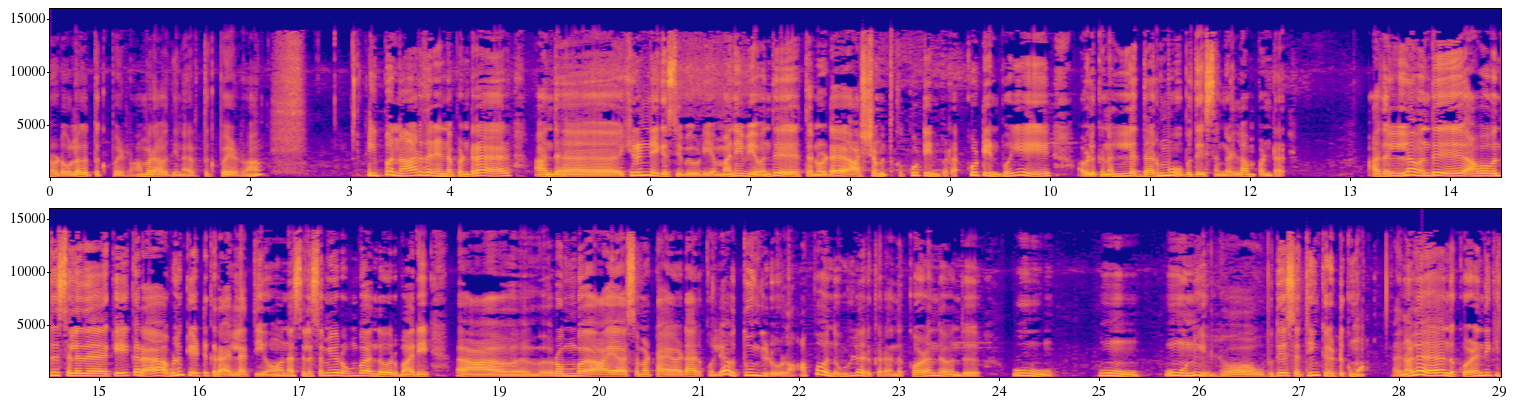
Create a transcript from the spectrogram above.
தன்னோட உலகத்துக்கு போயிடுறான். அமராவதி நகரத்துக்கு போயிடுறான். இப்ப நாரதர் என்ன பண்றார்? அந்த ஹிரண்யகசிபியுடைய மனைவியை வந்து தன்னோட ஆசிரமத்துக்கு கூட்டின்னு போறார். கூட்டின்னு போய் அவளுக்கு நல்ல தர்ம உபதேசங்கள்லாம் பண்றார். அதெல்லாம் வந்து அவ வந்து சிலத கேட்கறா அவளும் கேட்டுக்கிறா எல்லாத்தையும். நான் சில சமயம் ரொம்ப அந்த ஒரு மாதிரி ரொம்ப ஆயாசமா டயர்டா இருக்கும் இல்லையா? அவ தூங்கிடுவலாம் அப்போ அந்த உள்ள இருக்கிற அந்த குழந்தை வந்து ஊ ஊ ஊன்னு எல்லா உபதேசத்தையும் கேட்டுக்குமா அதனால அந்த குழந்தைக்கு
